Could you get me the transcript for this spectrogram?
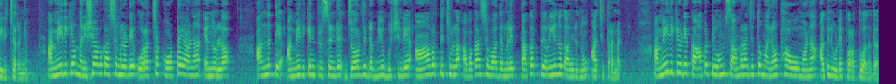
തിരിച്ചറിഞ്ഞു. അമേരിക്ക മനുഷ്യാവകാശങ്ങളുടെ ഉറച്ച കോട്ടയാണ് എന്നുള്ള അന്നത്തെ അമേരിക്കൻ പ്രസിഡന്റ് ജോർജ് ഡബ്ല്യു ബുഷിന്റെ ആവർത്തിച്ചുള്ള അവകാശവാദങ്ങളെ തകർത്തെറിയുന്നതായിരുന്നു ആ ചിത്രങ്ങൾ. അമേരിക്കയുടെ കാപട്യവും സാമ്രാജ്യത്വ മനോഭാവവുമാണ് അതിലൂടെ പുറത്തു വന്നത്.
